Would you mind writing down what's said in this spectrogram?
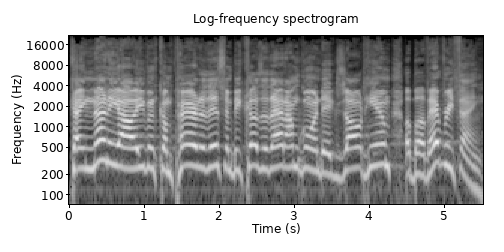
Can't none of y'all even compare to this, and because of that, I'm going to exalt him above everything.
